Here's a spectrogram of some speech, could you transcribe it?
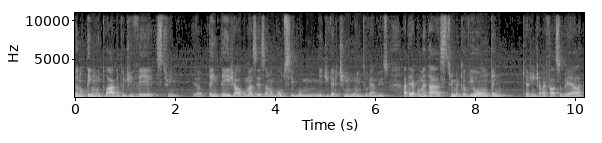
eu não tenho muito hábito de ver stream. Eu tentei já algumas vezes, eu não consigo me divertir muito vendo isso. Até ia comentar, a streamer que eu vi ontem, que a gente já vai falar sobre ela,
